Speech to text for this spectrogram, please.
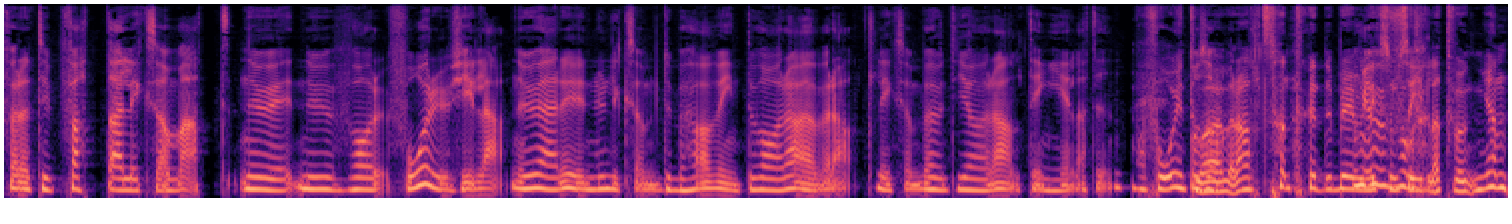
För att typ fatta liksom att nu, nu får, får du chilla. Nu är det, nu liksom, du behöver inte vara överallt. Liksom, behöver inte göra allting hela tiden. Man får ju inte vara överallt så att det blev liksom så illa tvungen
